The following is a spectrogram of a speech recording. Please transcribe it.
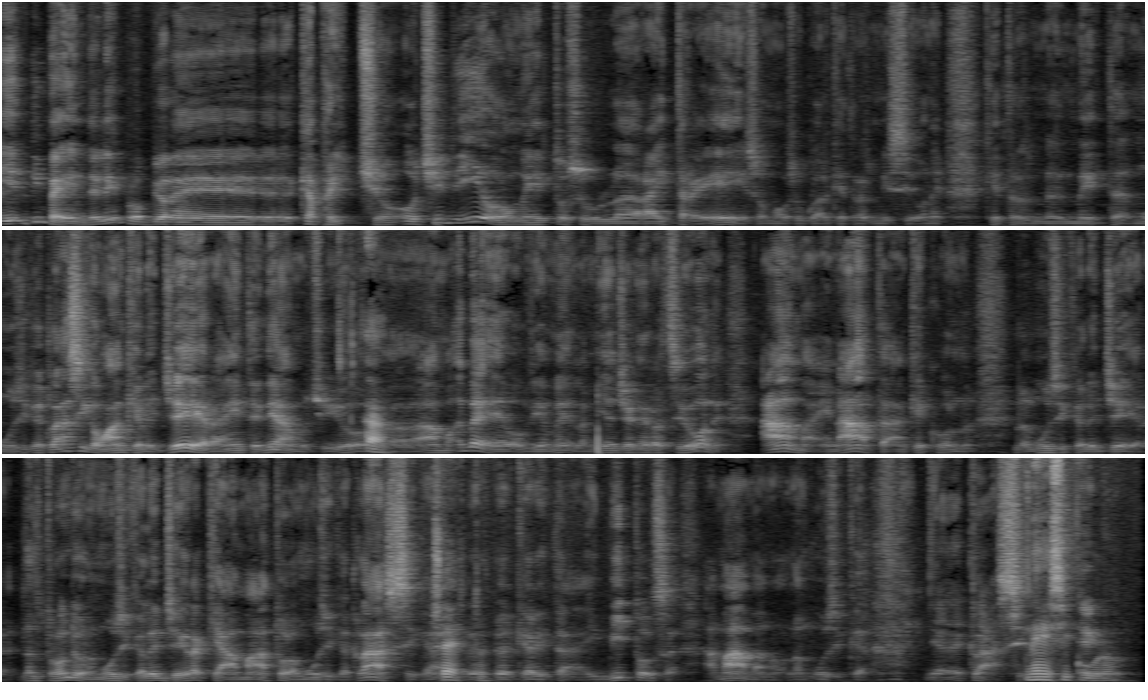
eh, dipende, lì proprio è capriccio. O CD o lo metto sul Rai 3, insomma, su qualche trasmissione che trasmetta musica classica o anche leggera, eh, intendiamoci. Io Ah. amo, e beh, ovviamente la mia generazione ama, è nata anche con la musica leggera. D'altronde è una musica leggera che ha amato la musica classica, eh, Certo. per, per carità. I Beatles amavano la musica eh, classica. Ne è sicuro? Ecco.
